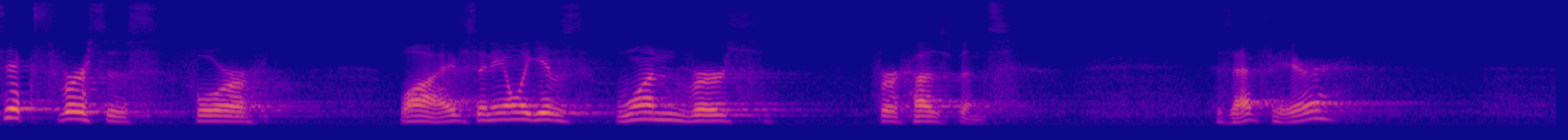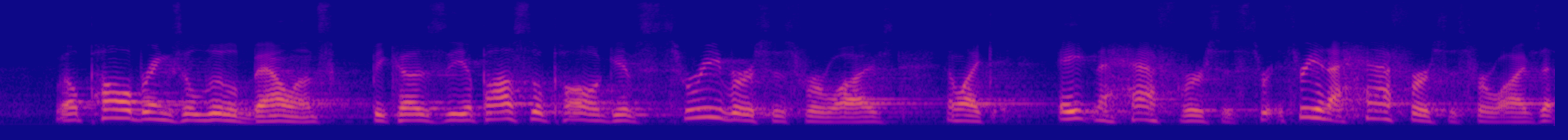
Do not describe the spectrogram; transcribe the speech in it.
six verses for wives, and he only gives one verse for husbands. Is that fair? Well, Paul brings a little balance because the Apostle Paul gives three verses for wives and like eight and a half verses, three, three and a half verses for wives and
